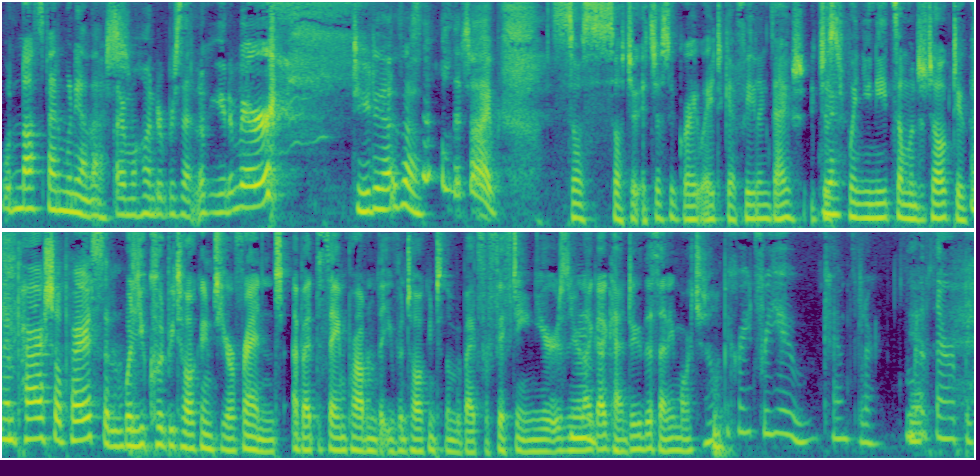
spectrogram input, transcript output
would not spend money on that. I'm 100% looking in a mirror do you do that as well? all the time. So such a, it's just a great way to get feelings out. Just Yeah. when you need someone to talk to. An impartial person. Well, you could be talking to your friend about the same problem that you've been talking to them about for 15 years, and you're mm. like, I can't do this anymore. Do you know, it'd be great for you, counselor, yeah. therapy.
